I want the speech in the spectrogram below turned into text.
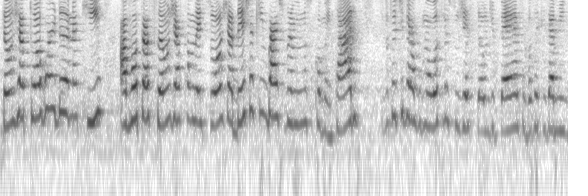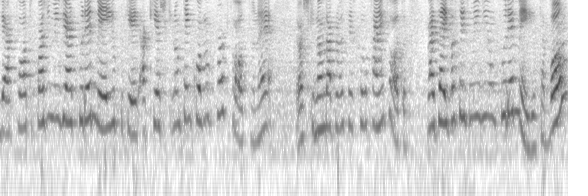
Então, já tô aguardando aqui a votação, já começou, já deixa aqui embaixo pra mim nos comentários se você tiver alguma outra sugestão de peça, você quiser me enviar foto, pode me enviar por e-mail, porque aqui acho que não tem como por foto, né? Eu acho que não dá pra vocês colocarem foto. Mas aí vocês me enviam por e-mail, tá bom?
